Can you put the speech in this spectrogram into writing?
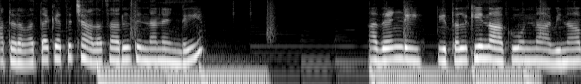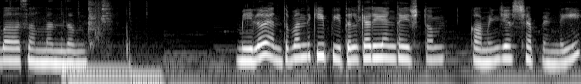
ఆ తర్వాతకైతే చాలాసార్లు తిన్నానండి. అదండి పీతలకి నాకు ఉన్న అవినాభావ సంబంధం. మీలో ఎంతమందికి పీతల కర్రీ అంటే ఇష్టం? కామెంట్ చేసి చెప్పండి.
